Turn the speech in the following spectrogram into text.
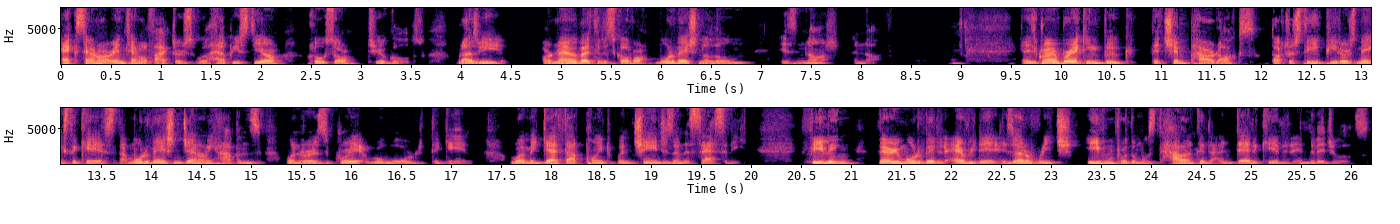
external or internal factors will help you steer closer to your goals. But as we are now about to discover, motivation alone is not enough. In his groundbreaking book, The Chimp Paradox, Dr. Steve Peters makes the case that motivation generally happens when there is great reward to gain, or when we get that point when change is a necessity. Feeling very motivated every day is out of reach even for the most talented and dedicated individuals.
